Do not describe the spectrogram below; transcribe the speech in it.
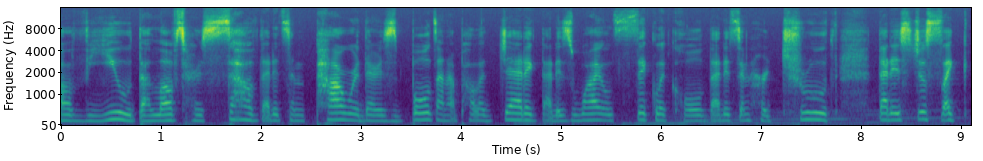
of you that loves herself, that is empowered, that is bold and apologetic, that is wild, cyclical, that is in her truth, that is just like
